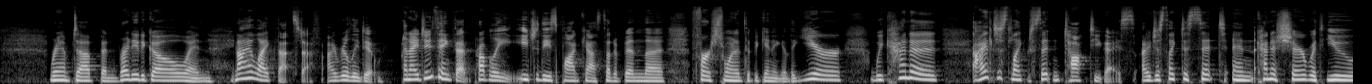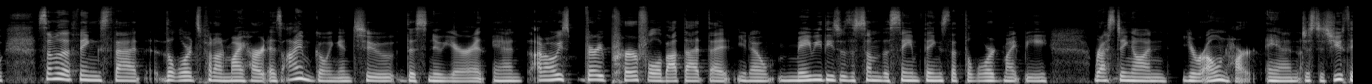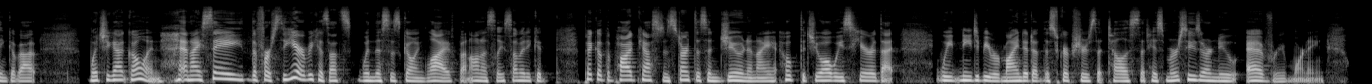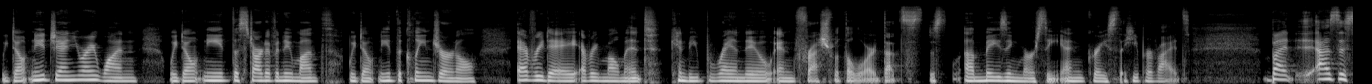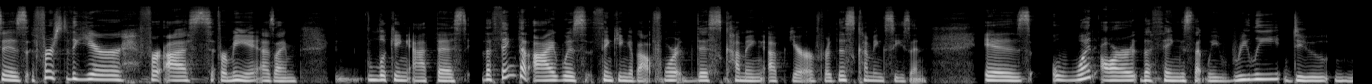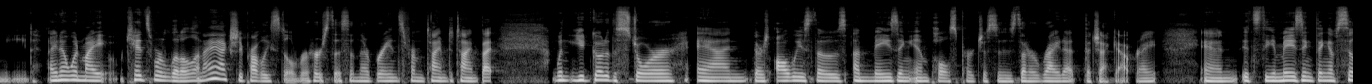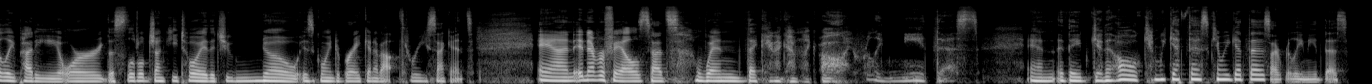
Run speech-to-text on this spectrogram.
ramped up and ready to go. And, and I like that stuff. I really do. And I do think that probably each of these podcasts that have been the first one at the beginning of the year, we kind of, I just like to sit and talk to you guys. I just like to sit and kind of share with you some of the things that the Lord's put on my heart as I'm going into this new year. And, and I'm always very prayerful about that, that, you know, maybe these are the, some of the same things that the Lord might be resting on your own heart. And just as you think about what you got going. And I say the first of the year because that's when this is going live. But honestly, somebody could pick up the podcast and start this in June. And I hope that you always hear that we need to be reminded of the scriptures that tell us that his mercies are new every morning. We don't need January 1. We don't need the start of a new month. We don't need the clean journal. Every day, every moment can be brand new and fresh with the Lord. That's just amazing mercy and grace that he provides. But as this is first of the year for us, for me, as I'm looking at this, the thing that I was thinking about for this coming up year, for this coming season, is what are the things that we really do need? I know when my kids were little, and I actually probably still rehearse this in their brains from time to time, but when you'd go to the store and there's always those amazing impulse purchases that are right at the checkout, right? And it's the amazing thing of silly putty or this little junky toy that you know is going to break in about three seconds. And it never fails. That's when they kind of come like, oh, I really need this and they'd get it. Oh, can we get this? Can we get this? I really need this.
